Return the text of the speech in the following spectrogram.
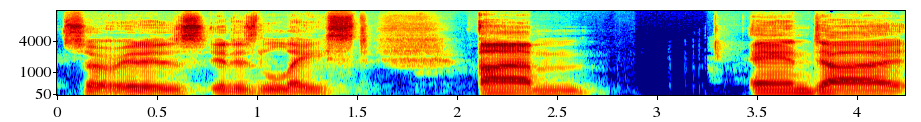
So it is it is laced. Um, and uh,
